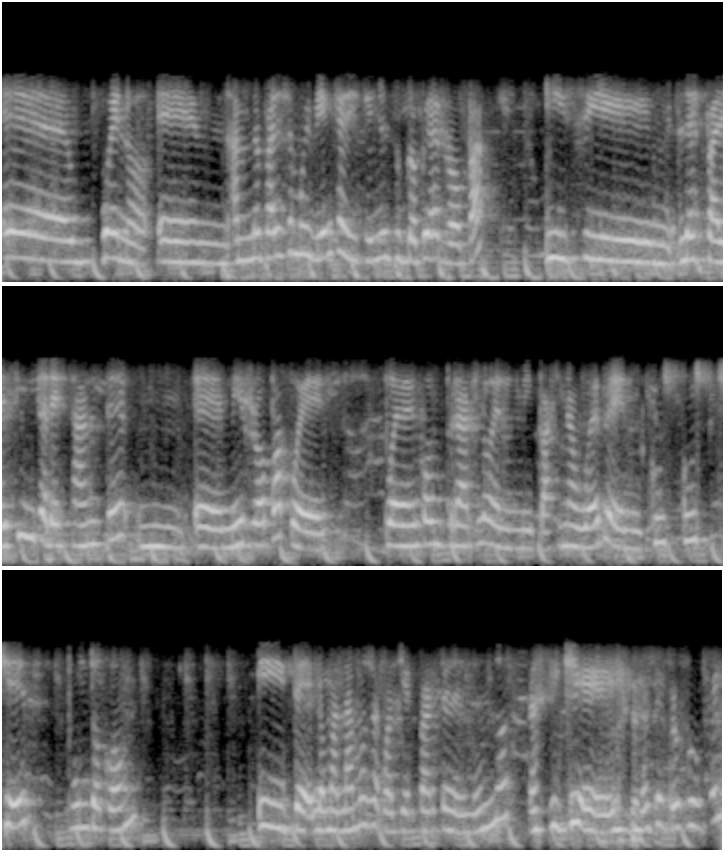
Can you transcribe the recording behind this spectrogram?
Eh, bueno, eh, a mí me parece muy bien que diseñen su propia ropa y si les parece interesante mm, eh, mi ropa, pues pueden comprarlo en mi página web en cuscuskids.com y te lo mandamos a cualquier parte del mundo, así que no se preocupen.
